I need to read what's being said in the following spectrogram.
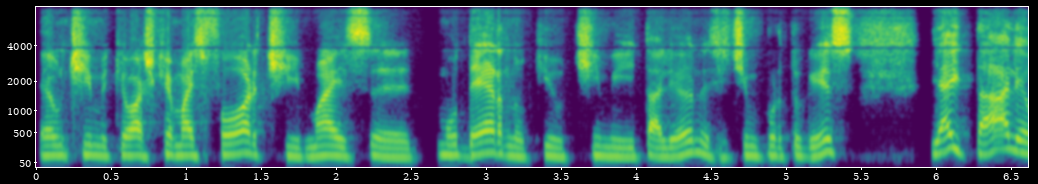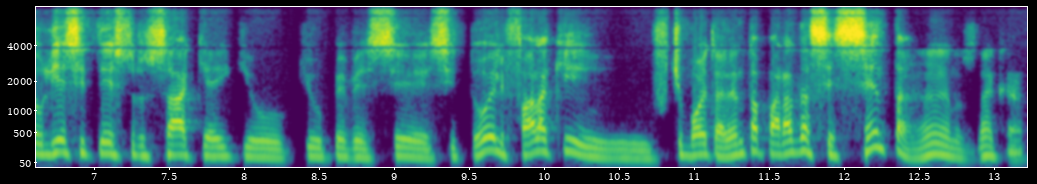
É um time que eu acho que é mais forte, mais é, moderno que o time italiano, esse time português. E a Itália, eu li esse texto do saque aí que o, que o PVC citou, ele fala que o futebol italiano está parado há 60 anos, né, cara?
